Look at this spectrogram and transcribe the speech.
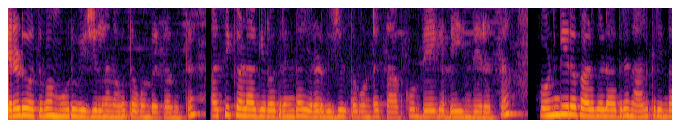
ಎರಡು ಅಥವಾ ಮೂರು ವಿಜಿಲ್ನ ನಾವು ತೊಗೊಬೇಕಾಗುತ್ತೆ. ಹಸಿ ಕಾಳಾಗಿರೋದ್ರಿಂದ ಎರಡು ವಿಜಿಲ್ ತೊಗೊಂಡ್ರೆ ಸಾಕು. ಬೇಗ ಬೇಯಿಂದಿರುತ್ತೆ ಒಣಗಿರೋ ಕಾಳುಗಳಾದರೆ ನಾಲ್ಕರಿಂದ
